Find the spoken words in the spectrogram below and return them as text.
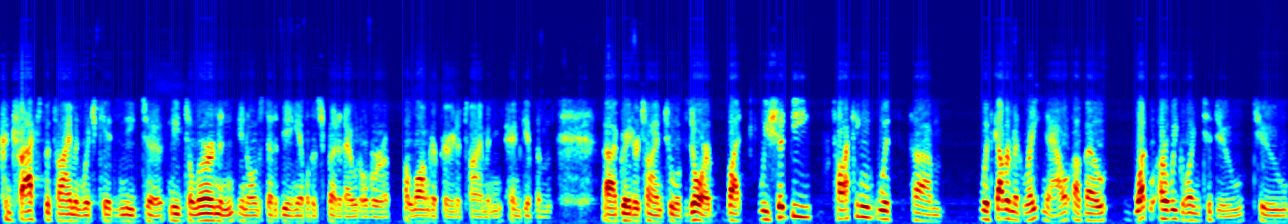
contracts the time in which kids need to need to learn and you know instead of being able to spread it out over a, a longer period of time and, and give them uh, greater time to absorb. But we should be talking with um, with government right now about what are we going to do to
